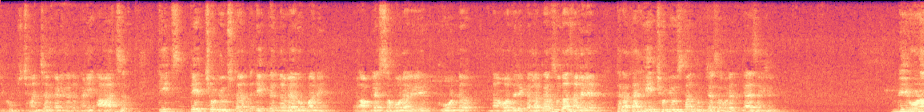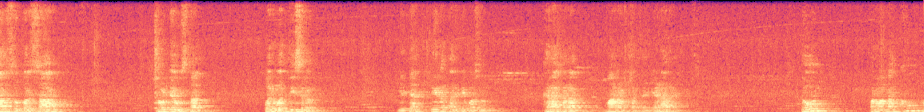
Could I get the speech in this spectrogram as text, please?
जे खूप छान छान गाणी गातात. आणि आज तीच तेच छोटे उस्ताद एक नव्या रूपाने आपल्यासमोर आलेले आहेत. कोण नावाजलेले कलाकार सुद्धा झालेले आहेत. तर आता हे छोटे उस्ताद तुमच्यासमोर आहेत. काय सांगशील? मी होणार सुपरस्टार. छोटे उस्ताद पर्व तिसरं. येत्या तेरा तारखेपासून घराघरात महाराष्ट्रात येणार आहे दोन पर्वांना खूप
